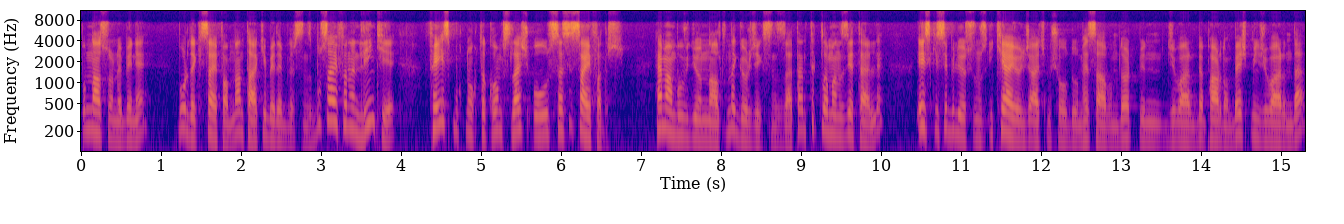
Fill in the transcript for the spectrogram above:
Bundan sonra beni buradaki sayfamdan takip edebilirsiniz. Bu sayfanın linki facebook.com slash Oğuz Sasi sayfadır. Hemen bu videonun altında göreceksiniz zaten. Tıklamanız yeterli. Eskisi biliyorsunuz 2 ay önce açmış olduğum hesabım 4000 civarında pardon 5000 civarında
